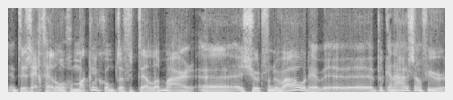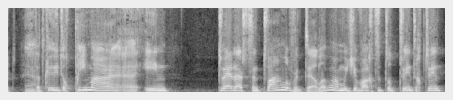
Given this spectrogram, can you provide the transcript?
het is echt heel ongemakkelijk om te vertellen, maar een shirt van de Wouw, daar heb ik een huis aan vuurt. Dat kun je toch prima in 2012 vertellen, maar moet je wachten tot 2020,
